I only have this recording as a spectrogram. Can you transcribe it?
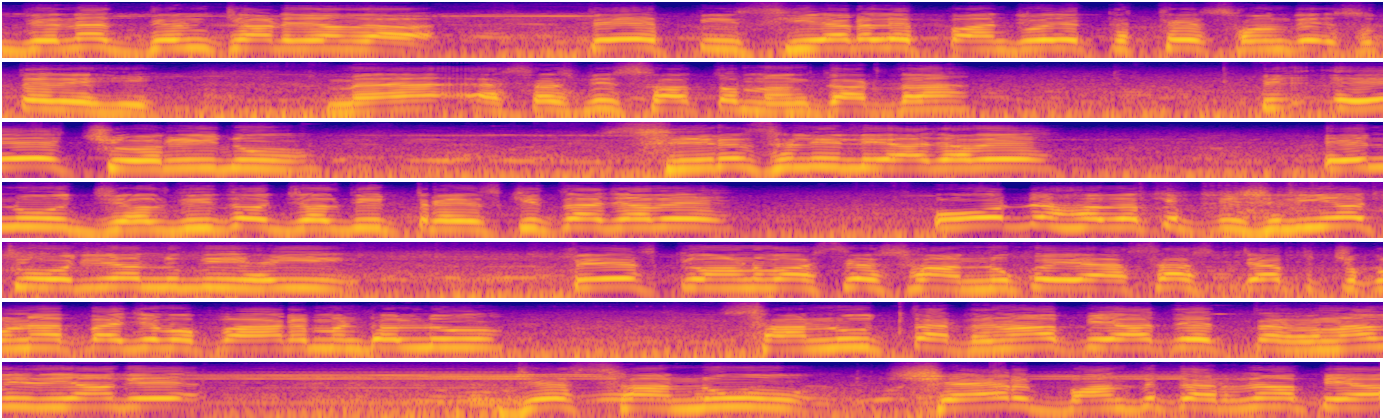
ਦੇ ਦਿਨ ਦਿਨ ਚੜ ਜਾਂਦਾ ਤੇ ਪੀਸੀਆਰ ਵਾਲੇ 5 ਵਜੇ ਕਿੱਥੇ ਸੌਂਦੇ, ਸੁੱਤੇ ਦੇ ਸੀ ਮੈਂ ਐਸਐਸਪੀ ਸਾਹਿਬ ਤੋਂ ਮੰਗ ਕਰਦਾ ਕਿ ਇਹ ਚੋਰੀ ਨੂੰ ਸੀਰੀਅਸਲੀ ਲਿਆ ਜਾਵੇ, ਇਹਨੂੰ ਜਲਦੀ ਤੋਂ ਜਲਦੀ ਟਰੇਸ ਕੀਤਾ ਜਾਵੇ। ਉਹ ਨਾ ਹੋਵੇ ਕਿ ਪਿਛਲੀਆਂ ਚੋਰੀਆਂ ਨੂੰ ਵੀ ਹੀ ਟਰੇਸ ਕਰਾਉਣ ਵਾਸਤੇ ਸਾਨੂੰ ਕੋਈ ਐਸਾ ਸਟੈਪ ਚੁੱਕਣਾ ਪੈ ਜਾਵੇ ਵਪਾਰ ਮੰਡਲ ਨੂੰ, ਸਾਨੂੰ ਧਰਨਾ ਪਿਆ ਤੇ ਧਰਨਾ ਵੀ ਦਿਆਂਗੇ ਜੇ ਸਾਨੂੰ ਸ਼ਹਿਰ ਬੰਦ ਕਰਨਾ ਪਿਆ,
